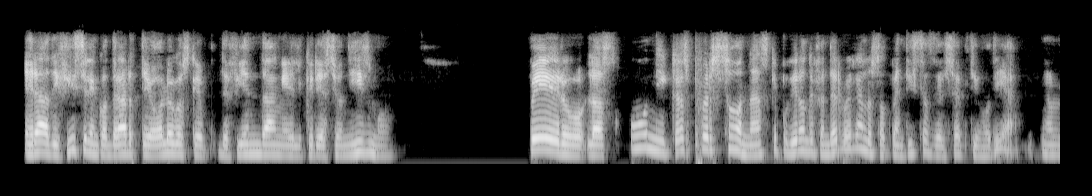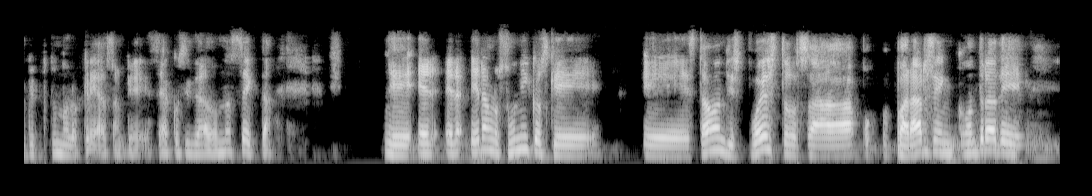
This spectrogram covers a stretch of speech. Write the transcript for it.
Era difícil encontrar teólogos que defiendan el creacionismo pero las únicas personas que pudieron defenderlo eran los adventistas del séptimo día, aunque tú no lo creas, aunque sea considerado una secta, eh, er, eran los únicos que eh, estaban dispuestos a pararse en contra de,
